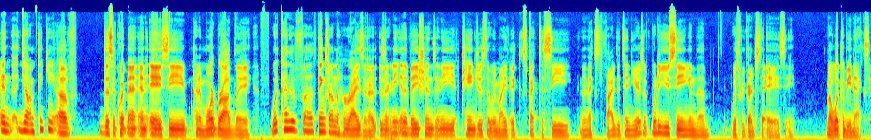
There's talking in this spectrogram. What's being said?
And, you know, I'm thinking of this equipment and AAC kind of more broadly, what kind of uh, things are on the horizon? Are, is there any innovations, any changes that we might expect to see in the next five to ten years? Like, what are you seeing in the with regards to AAC? About what could be next?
